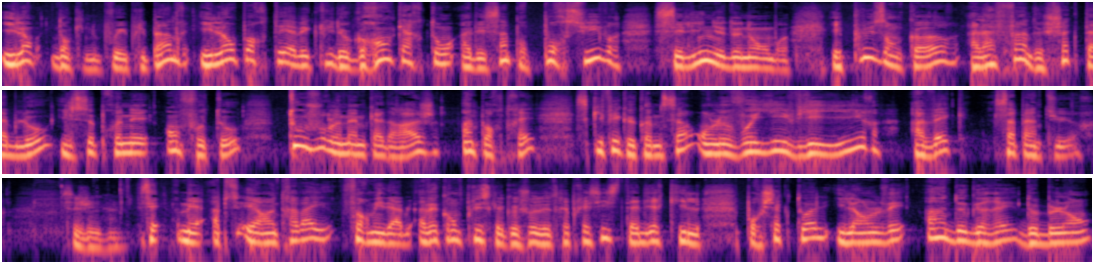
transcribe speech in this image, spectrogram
il en- donc il ne pouvait plus peindre, il emportait avec lui de grands cartons à dessin pour poursuivre ces lignes de nombres. Et plus encore, à la fin de chaque tableau, il se prenait en photo, toujours le même cadrage, un portrait, ce qui fait que comme ça, on le voyait vieillir avec sa peinture. C'est génial. C'est mais et un travail formidable, avec en plus quelque chose de très précis, c'est-à-dire qu'il, pour chaque toile, il a enlevé un degré de blanc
